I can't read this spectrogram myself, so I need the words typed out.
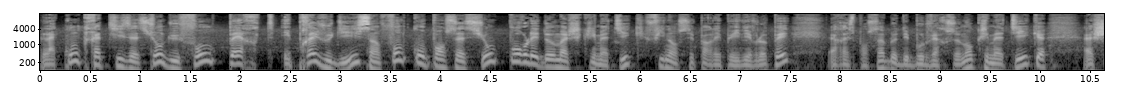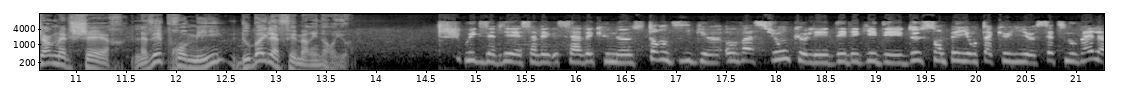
la concrétisation du fonds pertes et préjudices, un fonds de compensation pour les dommages climatiques financé par les pays développés, responsables des bouleversements climatiques. Charles Melcher l'avait promis, Dubaï l'a fait Marine Oriot. Oui, Xavier, c'est avec une standing ovation que les délégués des 200 pays ont accueilli euh, cette nouvelle.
